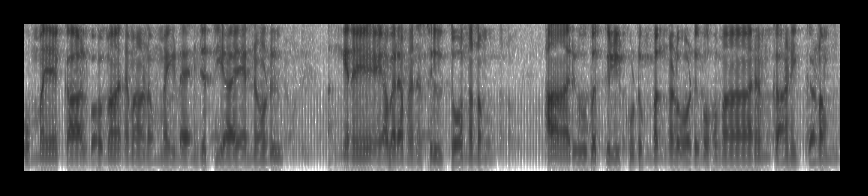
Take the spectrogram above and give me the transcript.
ഉമ്മയേക്കാൾ ബഹുമാനമാണ് ഉമ്മയുടെ അനുജത്തിയായ എന്നോട്. അങ്ങനെ അവരെ മനസ്സിൽ തോന്നണം. ആ രൂപത്തിൽ കുടുംബങ്ങളോട് ബഹുമാനം കാണിക്കണം.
